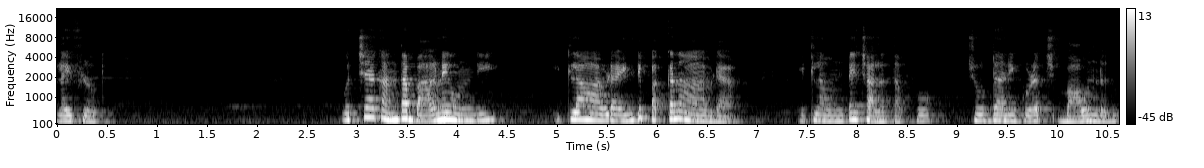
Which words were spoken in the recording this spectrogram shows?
లైఫ్లోకి. వచ్చాక అంతా బాగానే ఉంది. ఇట్లా ఆవిడ ఇంటి పక్కన ఆవిడ ఇట్లా ఉంటే చాలా తప్పు. చూడ్డానికి కూడా బాగుండదు.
